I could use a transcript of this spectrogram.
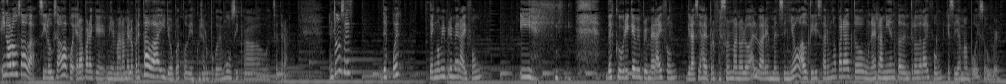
Y no lo usaba. Si lo usaba, pues era para que mi hermana me lo prestaba y yo pues podía escuchar un poco de música o etcétera. Entonces, después tengo mi primer iPhone y descubrí que mi primer iPhone, gracias al profesor Manolo Álvarez, me enseñó a utilizar un aparato, una herramienta dentro del iPhone que se llama VoiceOver.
